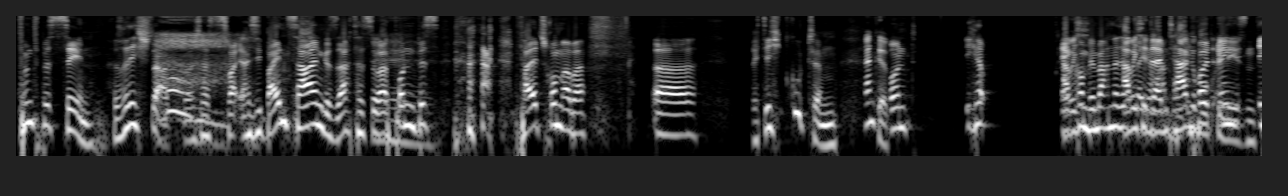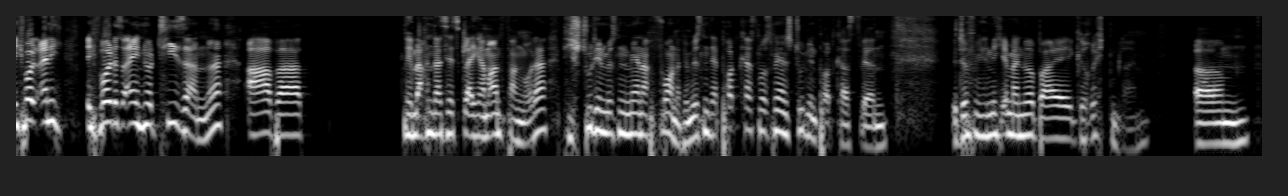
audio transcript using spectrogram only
Fünf bis zehn. Das ist richtig stark. Du hast, zwei, hast die beiden Zahlen gesagt, hast sogar von bis falsch rum, aber äh, richtig gut, Tim. Danke. Und ich habe Ey, komm, wir machen das Habe ich in deinem Tagebuch ich gelesen. Ich wollte eigentlich, ich wollte es eigentlich nur teasern, ne? Aber wir machen das jetzt gleich am Anfang, oder? Die Studien müssen mehr nach vorne. Wir müssen, der Podcast muss mehr ein Studienpodcast werden. Wir dürfen hier nicht immer nur bei Gerüchten bleiben. Ähm,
